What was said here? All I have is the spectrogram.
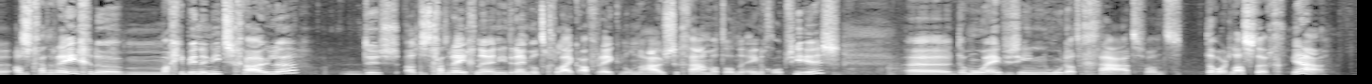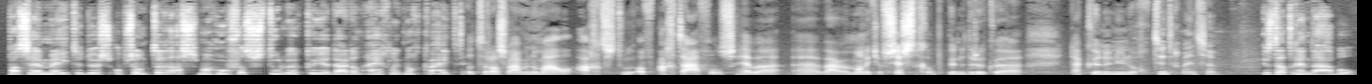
Uh, als het gaat regenen mag je binnen niet schuilen. Dus als het gaat regenen en iedereen wil tegelijk afrekenen om naar huis te gaan, wat dan de enige optie is, uh, dan moeten we even zien hoe dat gaat. Want dat wordt lastig, ja. Passen en meten dus op zo'n terras. Maar hoeveel stoelen kun je daar dan eigenlijk nog kwijt? Het terras waar we normaal acht, stoel, of acht tafels hebben, uh, waar we een mannetje of 60 op kunnen drukken, daar kunnen nu nog 20 mensen. Is dat rendabel?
